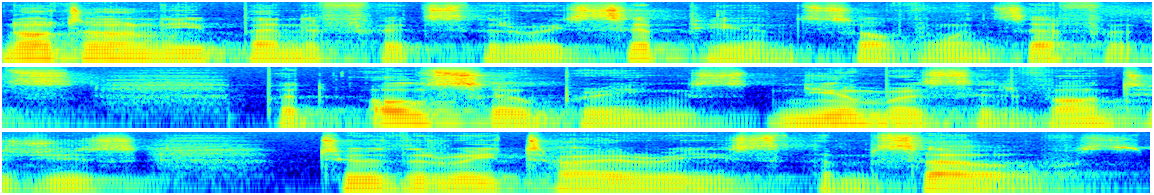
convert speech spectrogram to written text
not only benefits the recipients of one's efforts, but also brings numerous advantages to the retirees themselves.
